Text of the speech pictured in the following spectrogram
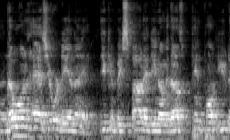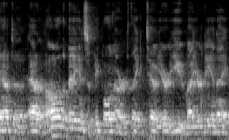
Uh, no one has your DNA. You can be spotted, you know, I mean, they'll pinpoint you down to, out of all the billions of people on earth, they can tell you're you by your DNA.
